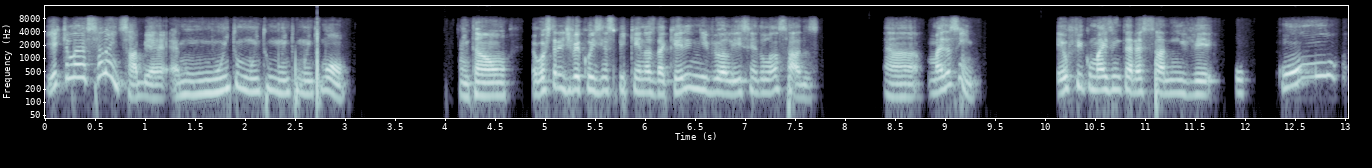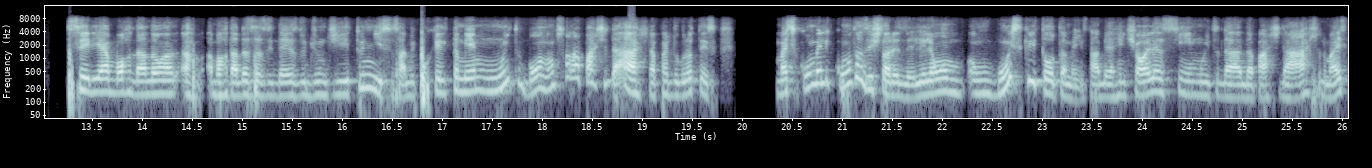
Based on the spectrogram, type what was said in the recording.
E aquilo é excelente, sabe? É, é muito, muito, muito, muito bom. Então, eu gostaria de ver coisinhas pequenas daquele nível ali sendo lançadas. Uh, mas assim, eu fico mais interessado em ver o como seria abordadas as ideias do Junji Ito nisso, sabe? Porque ele também é muito bom, não só na parte da arte, na parte do grotesco, mas como ele conta as histórias dele. Ele é um, um bom escritor também, sabe? A gente olha assim muito da, da parte da arte e tudo mais,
